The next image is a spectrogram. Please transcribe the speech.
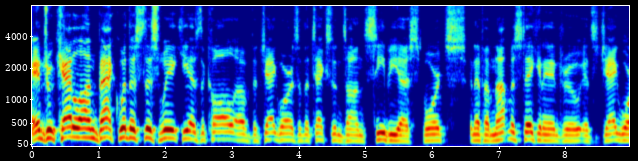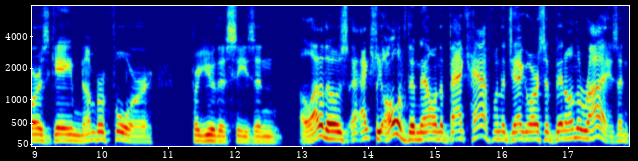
Andrew Catalon back with us this week. He has the call of the Jaguars and the Texans on CBS Sports. And if I'm not mistaken, Andrew, it's Jaguars game number four for you this season. A lot of those, actually, all of them now in the back half when the Jaguars have been on the rise. And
